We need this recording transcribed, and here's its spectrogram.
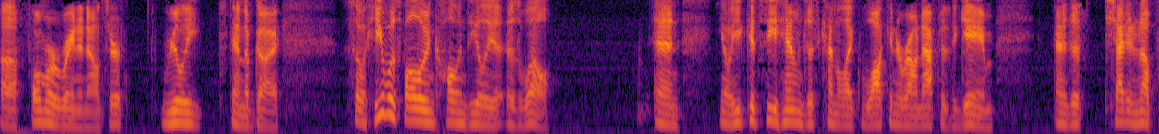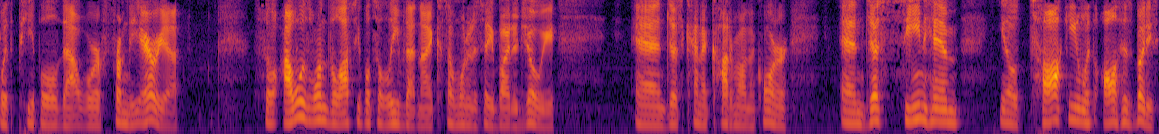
uh, former Reign announcer, really stand up guy. So he was following Collin Delia as well and you know you could see him just kind of like walking around after the game and just chatting up with people that were from the area. So I was one of the last people to leave that night because I wanted to say bye to Joey, and just kind of caught him on the corner, and just seeing him, you know, talking with all his buddies.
